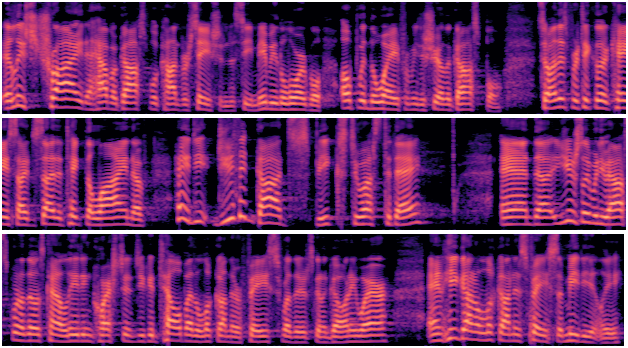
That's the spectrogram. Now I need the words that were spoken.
at least try to have a gospel conversation to see maybe the Lord will open the way for me to share the gospel. So in this particular case, I decided to take the line of, hey, do you, do you think God speaks to us today? And uh, usually, when you ask one of those kind of leading questions, you can tell by the look on their face whether it's going to go anywhere. And he got a look on his face immediately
